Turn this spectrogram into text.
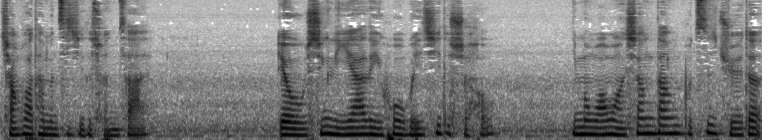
强化他们自己的存在。有心理压力或危机的时候，你们往往相当不自觉地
